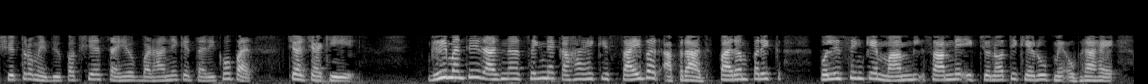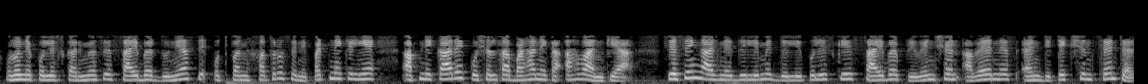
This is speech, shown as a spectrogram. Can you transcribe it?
क्षेत्रों में द्विपक्षीय सहयोग बढ़ाने के तरीकों पर चर्चा की। गृहमंत्री राजनाथ सिंह ने कहा है कि साइबर अपराध पारंपरिक पुलिसिंग के सामने एक चुनौती के रूप में उभरा है। उन्होंने पुलिसकर्मियों से साइबर दुनिया से उत्पन्न खतरों से निपटने के लिए अपनी कार्य कुशलता बढ़ाने का आह्वान किया। श्री सिंह आज नई दिल्ली में दिल्ली पुलिस के cyber prevention, awareness and detection centre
